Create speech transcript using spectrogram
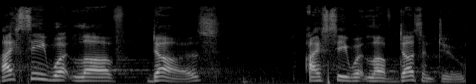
I see what love does, I see what love doesn't do,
